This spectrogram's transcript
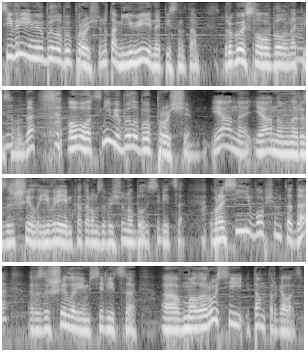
с евреями было бы проще. Ну, там евреи написано, там другое слово было написано, да. Вот, с ними было бы проще. И Анна Иоанновна разрешила евреям, которым запрещено было селиться в России, в общем-то, да, разрешила им селиться а, в Малороссии и там торговать.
